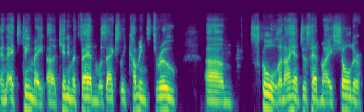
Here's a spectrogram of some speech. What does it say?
an ex teammate, uh, Kenny McFadden, was actually coming through um, school, and I had just had my shoulder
